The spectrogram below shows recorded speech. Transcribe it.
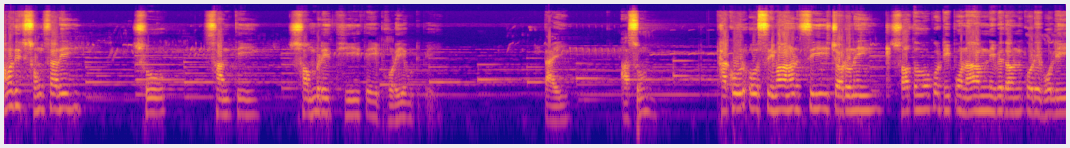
আমাদের সংসারে সুখ, শান্তি সমৃদ্ধিতে ভরে উঠবে। তাই আসুন, ঠাকুর ও শ্রীমার শ্রী চরণে শত কোটি প্রণাম নিবেদন করে বলি,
